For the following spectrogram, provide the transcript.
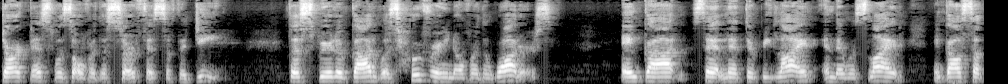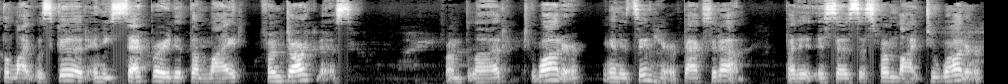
Darkness was over the surface of the deep. The Spirit of God was hovering over the waters. And God said, Let there be light. And there was light. And God said the light was good. And He separated the light from darkness, from blood to water. And it's in here, it backs it up. But it, it says it's from light to water.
